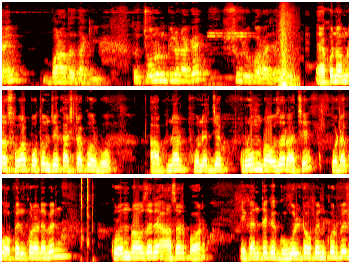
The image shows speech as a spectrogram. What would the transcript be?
টাইম বানাতে থাকি। তো চলুন ভিডিওটাকে শুরু করা যায় এখন আমরা সবার প্রথম যে কাজটা করব, আপনার ফোনের যে ক্রোম ব্রাউজার আছে, ওটাকে ওপেন করে নেবেন। ক্রোম ব্রাউজারে আসার পর এখান থেকে গুগলটা ওপেন করবেন।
